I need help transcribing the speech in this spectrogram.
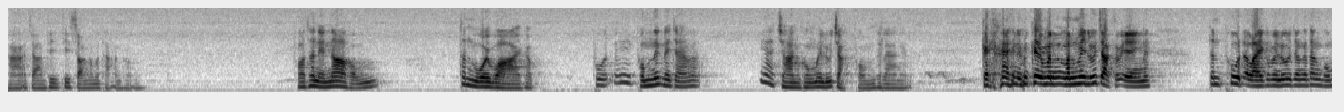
หาอาจารย์ที่ที่สอนกรรมฐานผมพอท่านเห็นหน้าผม ท่านโวยวายครับ พูด เอ้ยผมนึกในใจว่าอาจารย์คงไม่รู้จักผมซะแล้วเนี่ย คล้ายคือมันมันไม่รู้จักตัวเองนะท่านพูดอะไรก็ไม่รู้จนกระทั่งผม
